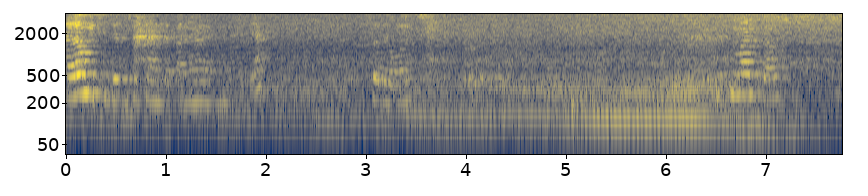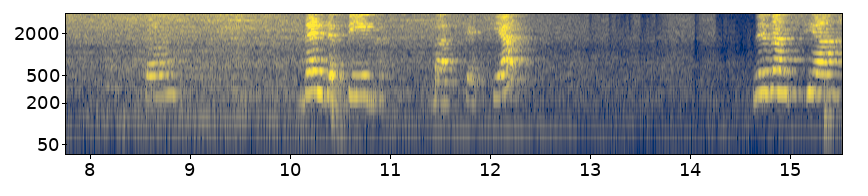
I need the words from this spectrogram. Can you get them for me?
allow me to just return the bananas yeah so they won't dismantle so then the big baskets yeah these ones here,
